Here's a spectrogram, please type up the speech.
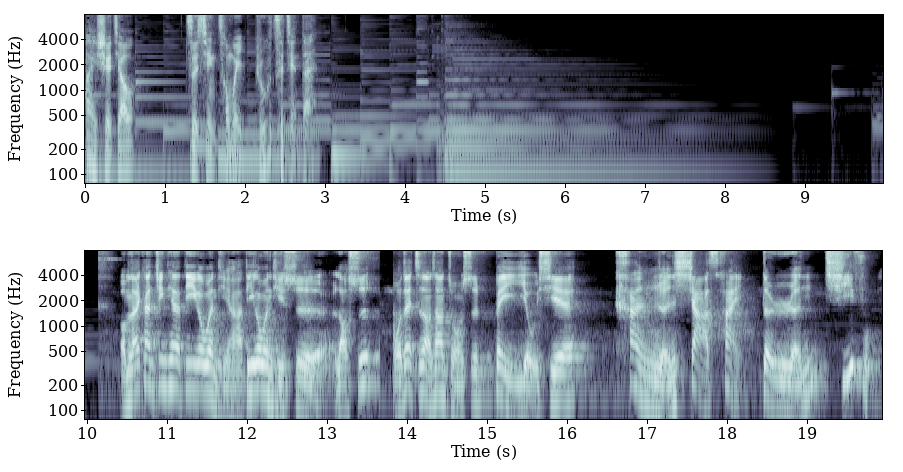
爱社交，自信从未如此简单。我们来看今天的第一个问题哈，第一个问题是老师，我在职场上总是被有些看人下菜的人欺负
